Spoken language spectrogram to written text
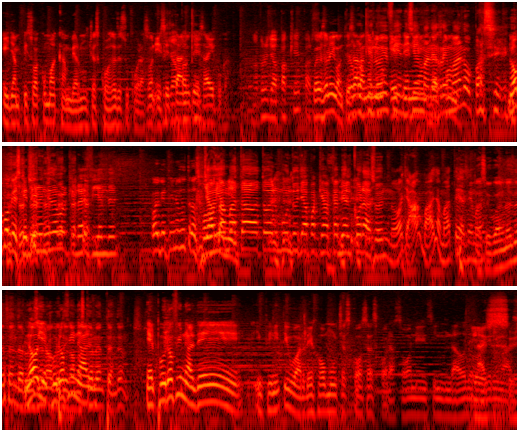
Ella empezó a como a cambiar muchas cosas de su corazón, ese Thanos de esa época. No, pero ya para qué, parce? Por eso le digo, entonces ¿Pero por qué lo defiendes si el man es re malo, parce? No, porque es que Yo no tiene, entiendo por qué lo defiendes. porque tiene su trasfondo Ya había también. matado a todo el mundo, ya para qué va a cambiar el corazón. No, ya, vaya, mate a ese man. Pues igual no es defenderlo, No, y el puro final- que lo entendemos. El puro final de Infinity War dejó muchas cosas, corazones inundados de lágrimas. sí.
